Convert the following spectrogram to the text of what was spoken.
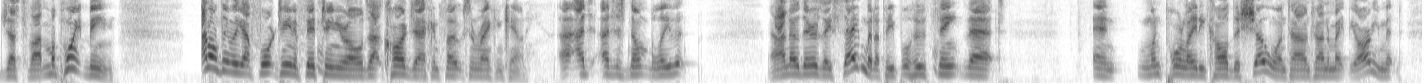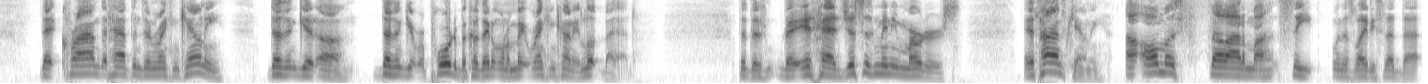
justify. My point being, I don't think we got 14 and 15 year olds out carjacking folks in Rankin County. I, I just don't believe it. I know there's a segment of people who think that, and one poor lady called the show one time trying to make the argument that crime that happens in Rankin County doesn't get uh doesn't get reported because they don't want to make Rankin County look bad. That there's that it had just as many murders as Hinds County. I almost fell out of my seat when this lady said that.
